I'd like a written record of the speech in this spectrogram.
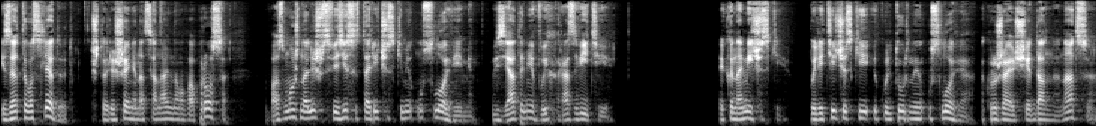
Из этого следует, что решение национального вопроса возможно лишь в связи с историческими условиями, взятыми в их развитии. Экономические, политические и культурные условия, окружающие данную нацию,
